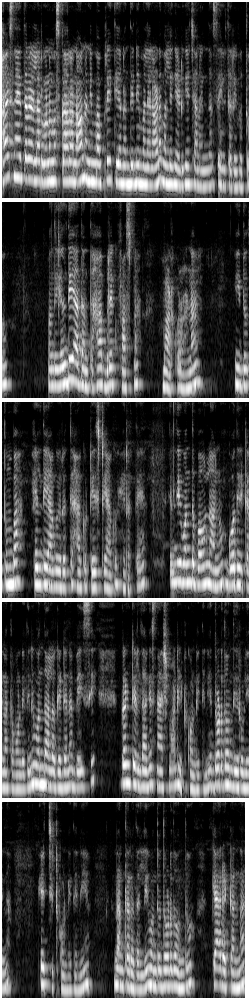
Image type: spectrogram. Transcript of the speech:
ಹಾಯ್ ಸ್ನೇಹಿತರೆ, ಎಲ್ಲರಿಗೂ ನಮಸ್ಕಾರ. ನಾನು ನಿಮ್ಮ ಪ್ರೀತಿಯ ನಂದಿನಿ ಮಲೆನಾಡ ಮಲ್ಲಿಗೆ ಅಡುಗೆ ಚಾನಲಿಂದ ಸೇವಿತಾರೆ ಇವತ್ತು ಒಂದು ಹೆಲ್ದಿ ಆದಂತಹ ಬ್ರೇಕ್ಫಾಸ್ಟ್ನ ಮಾಡ್ಕೊಳ್ಳೋಣ. ಇದು ತುಂಬ ಹೆಲ್ದಿಯಾಗೂ ಇರುತ್ತೆ ಹಾಗೂ ಟೇಸ್ಟಿಯಾಗೂ ಇರುತ್ತೆ. ಇಲ್ಲಿ ಒಂದು ಬೌಲ್ ನಾನು ಗೋಧಿ ಹಿಟ್ಟನ್ನು ತೊಗೊಂಡಿದ್ದೀನಿ. ಒಂದು ಆಲೂಗೆಡ್ಡೆನ ಬೇಯಿಸಿ ಗಂಟಿಲ್ದಾಗೆ ಸ್ನ್ಯಾಶ್ ಮಾಡಿ ಇಟ್ಕೊಂಡಿದ್ದೀನಿ. ದೊಡ್ಡದೊಂದು ಈರುಳ್ಳಿನ ಹೆಚ್ಚಿಟ್ಕೊಂಡಿದ್ದೀನಿ. ನಂತರದಲ್ಲಿ ಒಂದು ದೊಡ್ಡದೊಂದು ಕ್ಯಾರೆಟನ್ನು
